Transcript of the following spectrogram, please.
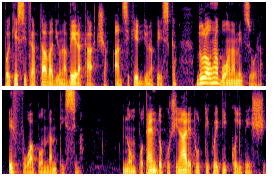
poiché si trattava di una vera caccia anziché di una pesca, durò una buona mezz'ora e fu abbondantissima. Non potendo cucinare tutti quei piccoli pesci,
